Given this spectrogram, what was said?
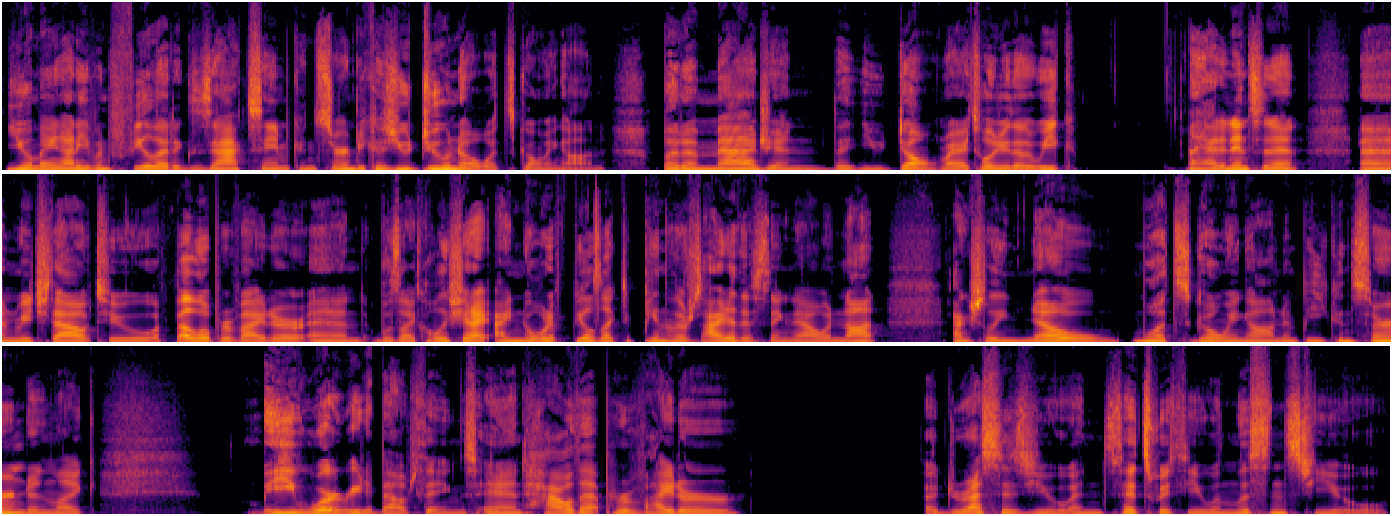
you may not even feel that exact same concern because you do know what's going on. But imagine that you don't, right? I told you the other week I had an incident and reached out to a fellow provider and was like, holy shit, I, I know what it feels like to be on the other side of this thing now and not actually know what's going on and be concerned and like be worried about things and how that provider addresses you and sits with you and listens to you.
